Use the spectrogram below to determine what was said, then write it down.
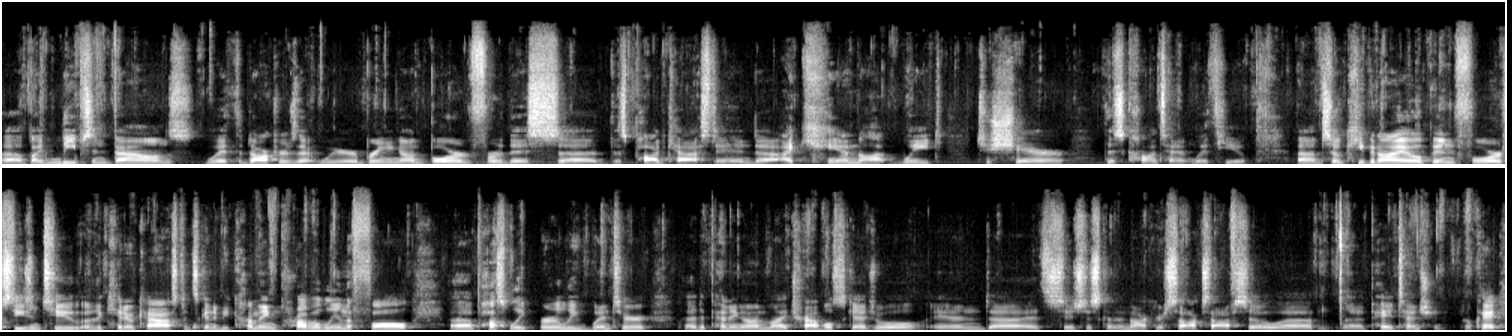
uh, by leaps and bounds with the doctors that we're bringing on board for this, uh, this podcast. And uh, I cannot wait to share this content with you. Um, so keep an eye open for season two of the KiddoCast. It's going to be coming probably in the fall, uh, possibly early winter, depending on my travel schedule, and uh, it's, it's just going to knock your socks off. So uh, uh, pay attention, okay?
